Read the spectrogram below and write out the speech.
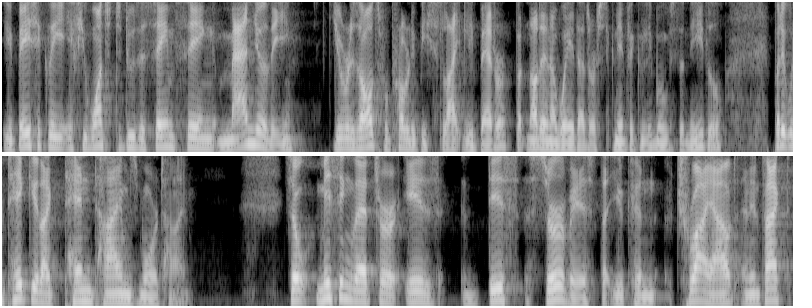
you basically if you wanted to do the same thing manually your results will probably be slightly better but not in a way that or significantly moves the needle but it would take you like 10 times more time So, MissingLettr is this service that you can try out. And in fact,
